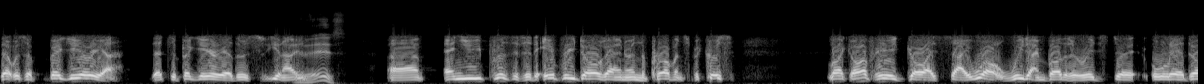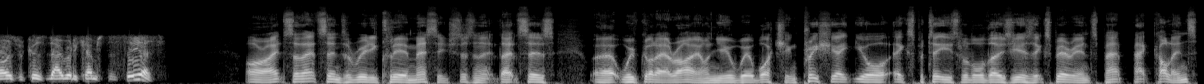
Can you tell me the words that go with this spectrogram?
that was a big area. That's a big area. There's you know It is. um, and you visited every dog owner in the province because, like I've heard guys say, well, we don't bother to register all our dogs because nobody comes to see us. All right, so that sends a really clear message, doesn't it? That says uh, we've got our eye on you, we're watching. Appreciate your expertise with all those years' experience, Pat. Pat Collins,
